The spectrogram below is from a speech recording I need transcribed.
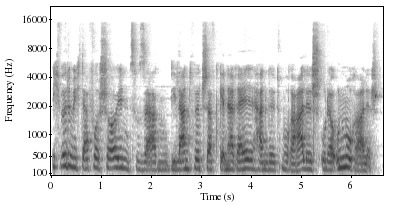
Ich würde mich davor scheuen zu sagen, die Landwirtschaft generell handelt moralisch oder unmoralisch.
